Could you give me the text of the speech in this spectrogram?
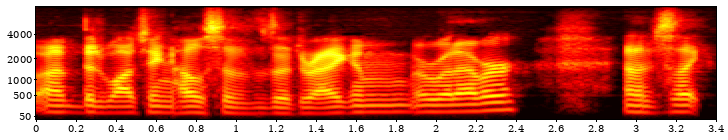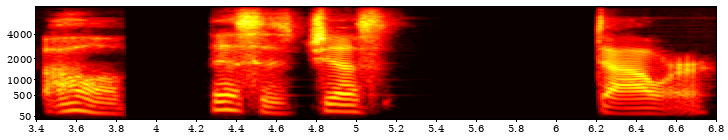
I've been watching House of the Dragon or whatever, and I'm just like, oh, this is just dour.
